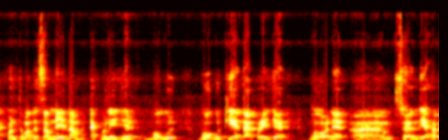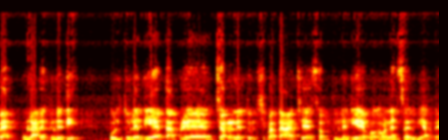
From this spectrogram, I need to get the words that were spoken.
এখন তোমাদের সামনে এলাম। এখন এই যে ভোগ ভোগ উঠিয়ে তারপরে যে ভগবানের শয়ন দেওয়া হবে, ফুলারে তুলে দিই। ফুল তুলে দিয়ে তারপরে চরণে তুলসী পাতা আছে, সব তুলে দিয়ে ভগবানের শয়ন দেওয়া হবে।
